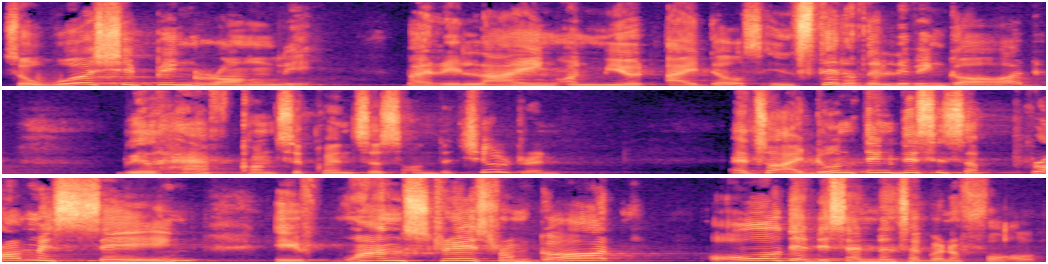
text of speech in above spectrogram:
So, worshipping wrongly by relying on mute idols instead of the living God will have consequences on the children. And so, I don't think this is a promise saying if one strays from God, all their descendants are going to fall.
